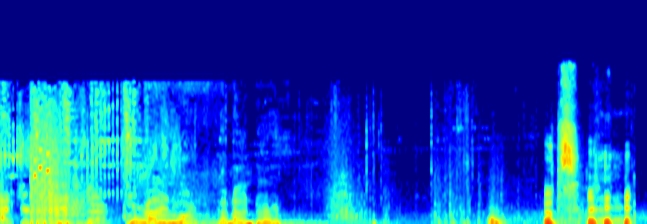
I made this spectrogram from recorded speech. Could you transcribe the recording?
At your command, sir. Fine work, Commander. Oops.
